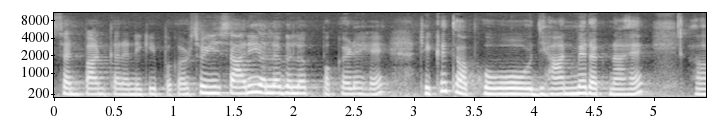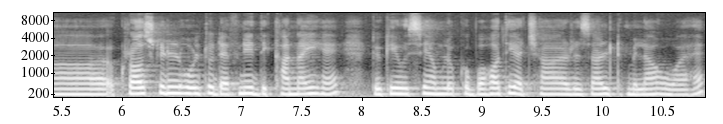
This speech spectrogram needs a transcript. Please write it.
स्तनपान कराने की पकड़। सो ये सारी अलग अलग पकड़े हैं, ठीक है? तो आपको वो ध्यान में रखना है। क्रॉस क्रेडल होल्ड तो डेफिनेट दिखाना ही है, क्योंकि उससे हम लोग को बहुत ही अच्छा रिज़ल्ट मिला हुआ है।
